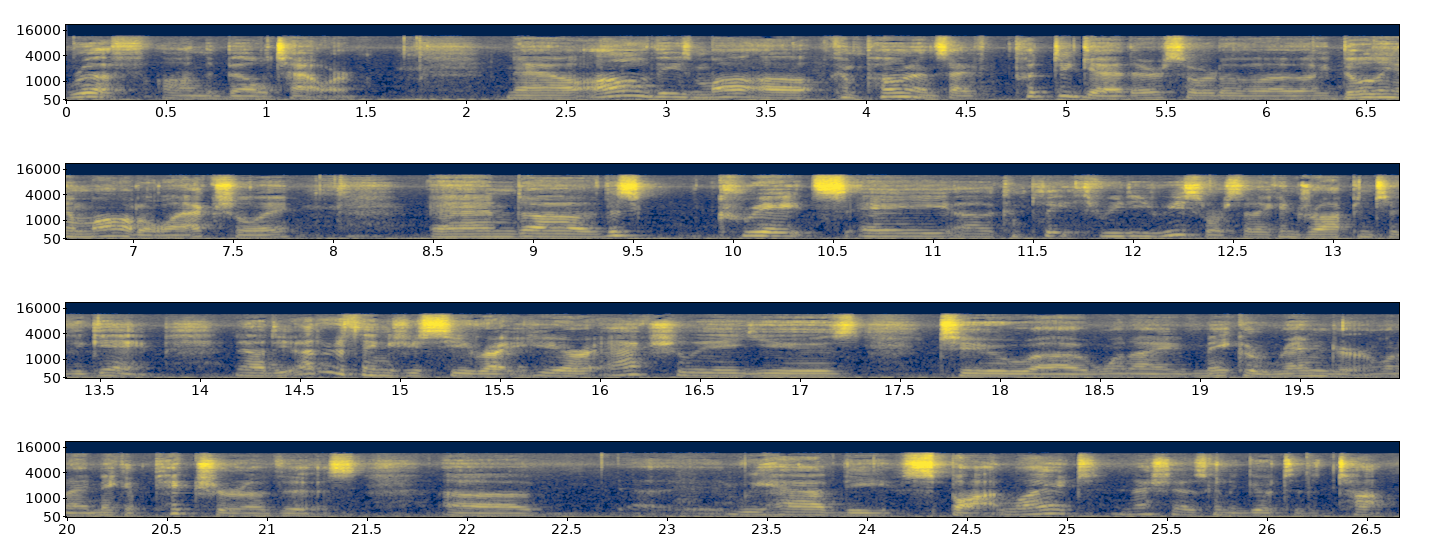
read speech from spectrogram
roof on the bell tower. Now all of these uh, components I've put together, sort of uh, like building a model actually, and uh, this creates a uh, complete 3D resource that I can drop into the game. Now the other things you see right here are actually used to, uh, when I make a render, when I make a picture of this, uh, we have the spotlight, and actually I was going to go to the top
